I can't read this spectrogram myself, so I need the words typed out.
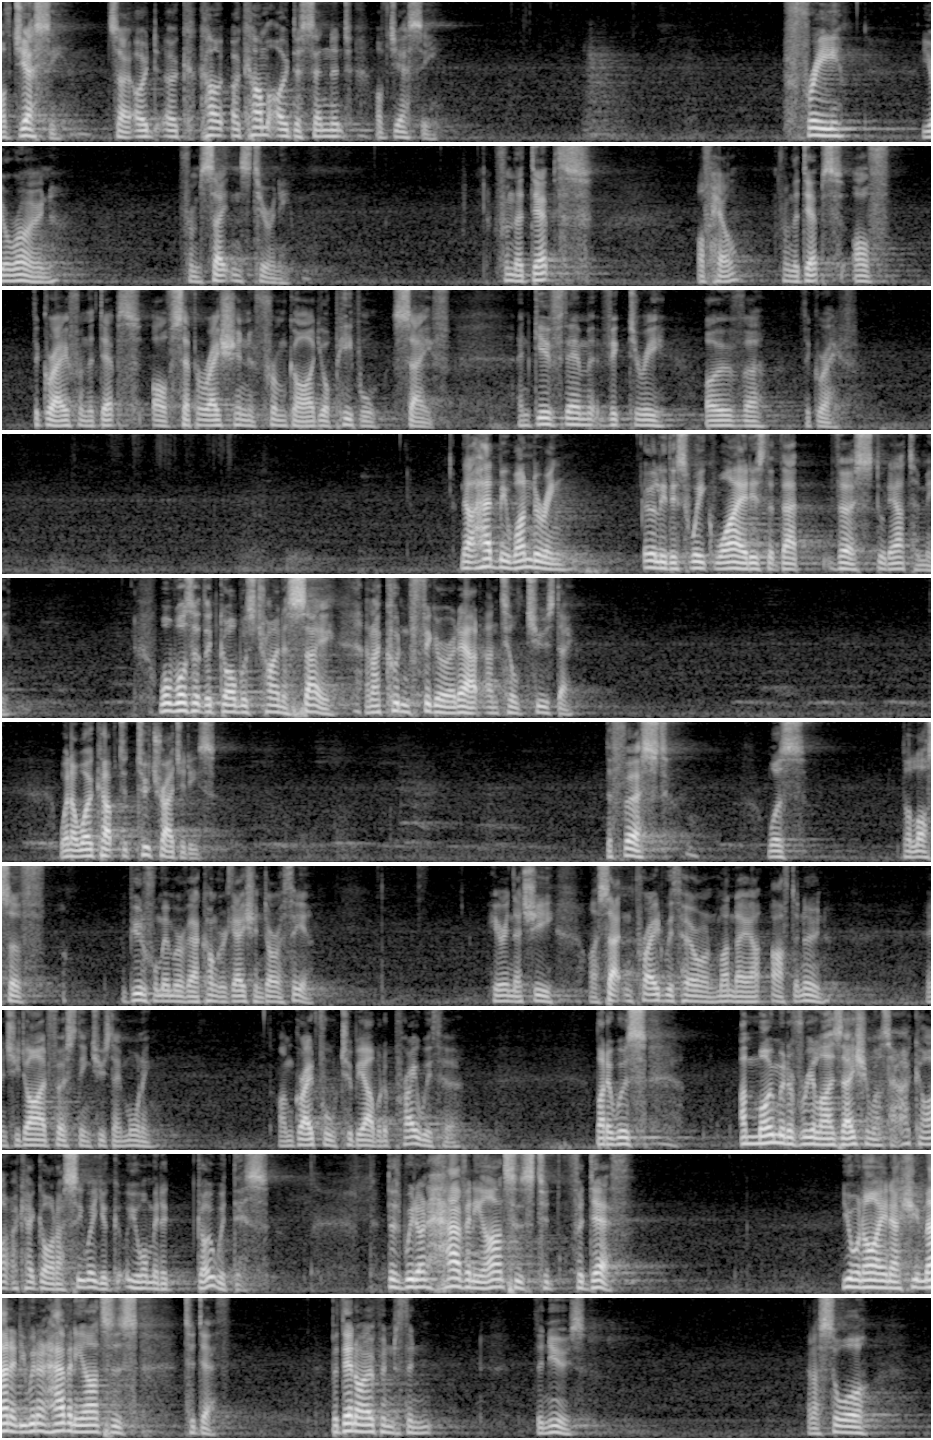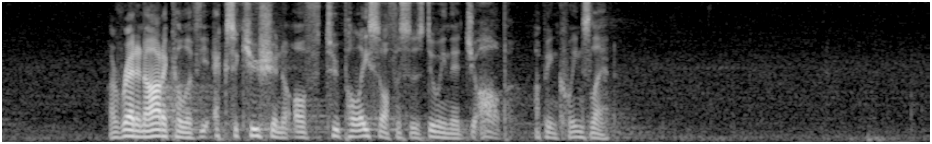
of Jesse. So, O, o, o come, O descendant of Jesse. Free your own from Satan's tyranny, from the depths of hell, from the depths of the grave, from the depths of separation from God, your people save, and give them victory over the grave. Now, it had me wondering early this week why it is that that verse stood out to me. What was it that God was trying to say? And I couldn't figure it out until Tuesday. When I woke up to two tragedies. The first was the loss of a beautiful member of our congregation, Dorothea. Hearing that she, I sat and prayed with her on Monday afternoon, and she died first thing Tuesday morning. I'm grateful to be able to pray with her. But it was a moment of realization where I said, oh God, okay, God, I see where you, you want me to go with this. That we don't have any answers to, for death. You and I, in our humanity, we don't have any answers to death. But then I opened the, the news and I saw I read an article of the execution of two police officers doing their job up in Queensland.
